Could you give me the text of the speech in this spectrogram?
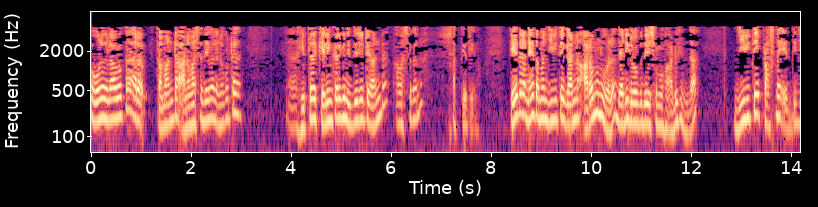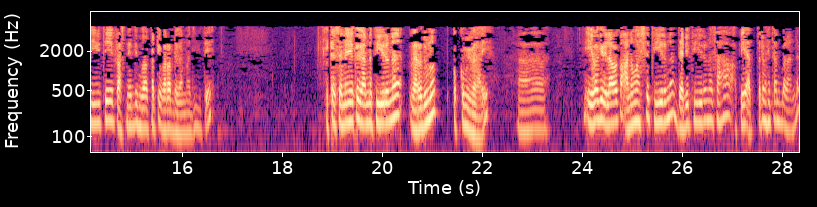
ඕන වෙලාවක අර Tamanට අනවශ්‍ය දේවල් එනකොට හිත කෙලින් කරගෙන ඉදිරියට යන්න අවශ්‍ය කරන ශක්තිය තියෙනවා. ඒ විතර නෙවෙයි තමන් ජීවිතේ ගන්න අරමුණු වල දැඩි ලෝභ දේශ මොහ අඩු හින්දා ජීවිතේ ප්‍රශ්න එද්දි ජීවිතේ ප්‍රශ්න එද්දි හුඟක් කට්ටිය වරද්ද ගන්නවා ජීවිතේ. එක ශරණයක ගන්න තීරණ වැරදුනොත් ඔක්කොම ඉවරයි. ඒ වගේ වෙලාවක අනවශ්‍ය තීරණ, දැඩි තීරණ සහ අපේ ඇත්තටම හිතන්න බලන්න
